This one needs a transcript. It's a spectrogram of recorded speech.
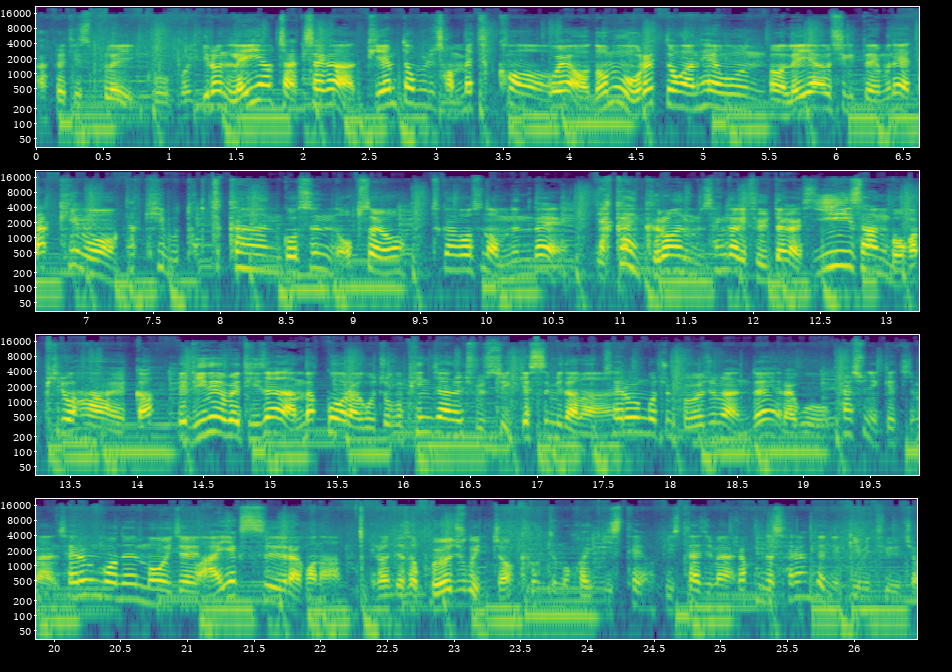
앞에 디스플레이 있고 뭐 이런 레이아웃 자체가 BMW 전매 특허고요. 너무 오랫동안 해온 어, 레이아웃이기 때문에 딱히 뭐 딱히 뭐 독특한 것은 없어요. 독특한 것은 없는데 약간 그런 생각이 들 때가 있어. 이 이상 뭐가 필요할까? 니네 왜 디자인 안 바꿔라고 조금 핀잔을 줄 수 있겠습니다만 새로운 것 좀 보여주면 안 돼? 라고 할 수는 있겠지만 새로운 거는 뭐 이제 IX라거나 이런 데서 보여주고 있죠. 그것도 뭐 거의 비슷해요. 비슷하지만 조금 더 세련된 느낌이 들죠.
